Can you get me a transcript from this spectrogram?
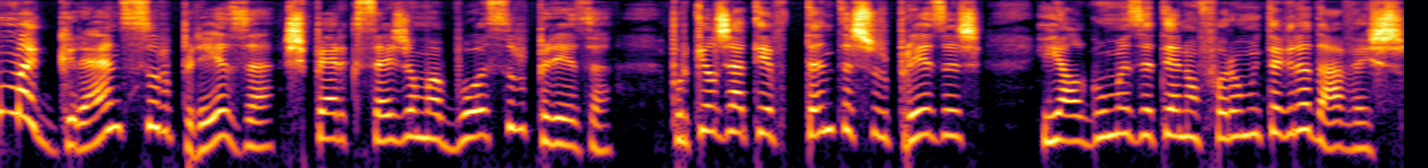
Uma grande surpresa. Espero que seja uma boa surpresa, porque ele já teve tantas surpresas e algumas até não foram muito agradáveis.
